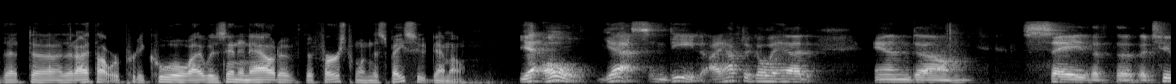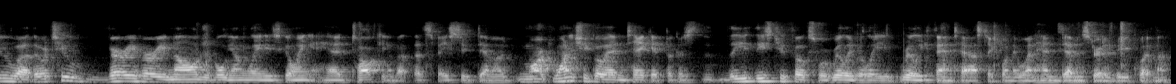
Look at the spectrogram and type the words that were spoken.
that uh, that I thought were pretty cool. I was in and out of the first one, the spacesuit demo. Yeah. Oh, yes, indeed. I have to go ahead and um, say that the the two uh, there were two very very knowledgeable young ladies going ahead talking about that spacesuit demo. Mark, why don't you go ahead and take it because the, these two folks were really really really fantastic when they went ahead and demonstrated the equipment.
